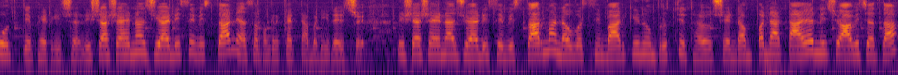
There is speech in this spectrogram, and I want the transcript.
મોતે ફેરી છે. રીષા શહેરના જીઆઈડીસી વિસ્તારની આ સમગ્ર ઘટના બની રહી છે. રીષા શહેરના જીઆઈડીસી વિસ્તારમાં નવ વર્ષની બાળકીનું મૃત્યુ થયું છે. ડમ્પરના ટાયર નીચે આવી જતા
